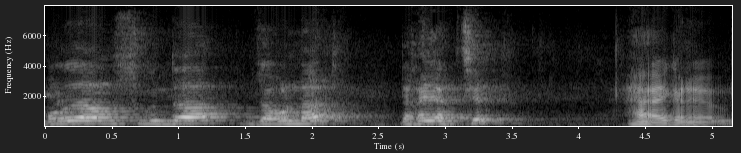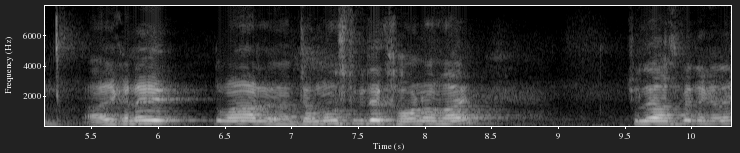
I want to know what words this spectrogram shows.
বলরাম সুভদ্রা জগন্নাথ দেখা যাচ্ছে। হ্যাঁ এখানে আর এখানে তোমার জন্মাষ্টমীতে খাওয়ানো হয়। চলে আসবেন এখানে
